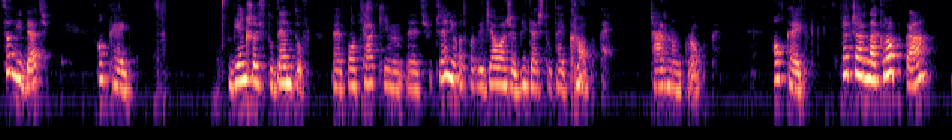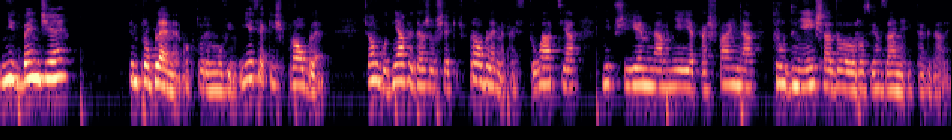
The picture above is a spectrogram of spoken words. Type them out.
Co widać? Ok. Większość studentów e, po takim e, ćwiczeniu odpowiedziała, że widać tutaj kropkę, czarną kropkę. Ok. Ta czarna kropka niech będzie tym problemem, o którym mówimy. Jest jakiś problem. W ciągu dnia wydarzył się jakiś problem, jakaś sytuacja nieprzyjemna, mniej jakaś fajna, trudniejsza do rozwiązania i tak dalej.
